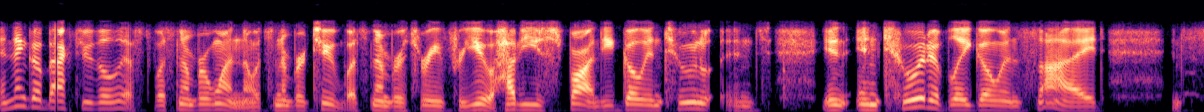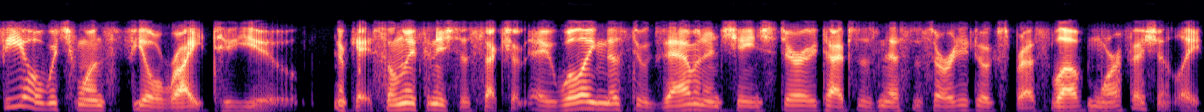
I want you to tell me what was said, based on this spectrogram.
and then go back through the list. What's number one? No, what's number two? What's number three for you? How do you respond? Do you go intu- in, in, intuitively go inside and feel which ones feel right to you. Okay, so let me finish this section. A willingness to examine and change stereotypes is necessary to express love more efficiently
